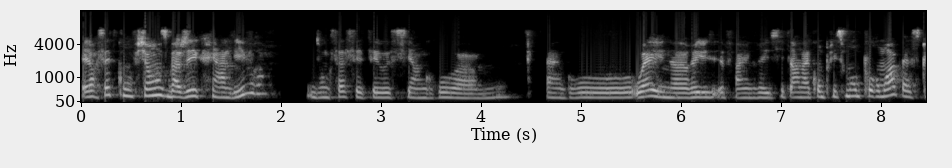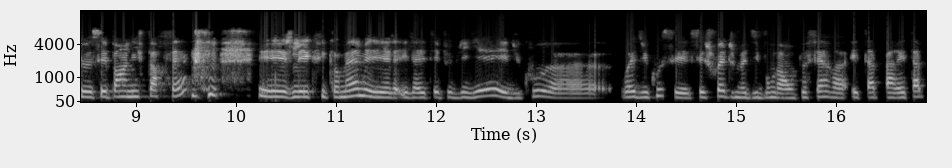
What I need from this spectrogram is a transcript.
Alors cette confiance, bah, j'ai écrit un livre donc ça, c'était aussi un gros, euh, un gros, ouais, une, enfin une réussite, un accomplissement pour moi parce que c'est pas un livre parfait et je l'ai écrit quand même et il a été publié et du coup, euh, ouais, du coup c'est c'est chouette. Je me dis bon bah on peut faire euh, étape par étape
